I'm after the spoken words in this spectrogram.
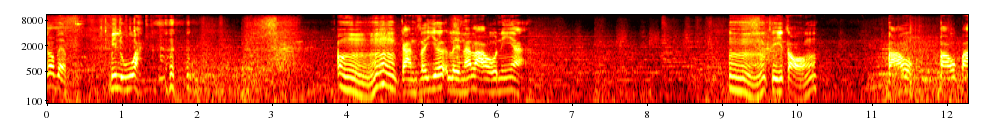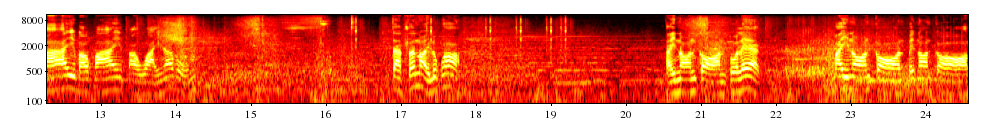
ก็แบบไม่รู้อะอืมการซะเยอะเลยนะเราเนี่ย อืมตีสองเบา เบาไปเบาไปเต่าไหวนะผม จัดซะหน่อยลูกพ่อ ไปนอนก่อนตัวแรก ไปนอนก่อนไปนอนก่อน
